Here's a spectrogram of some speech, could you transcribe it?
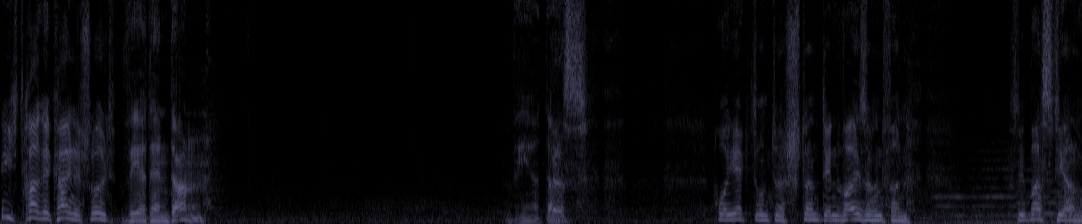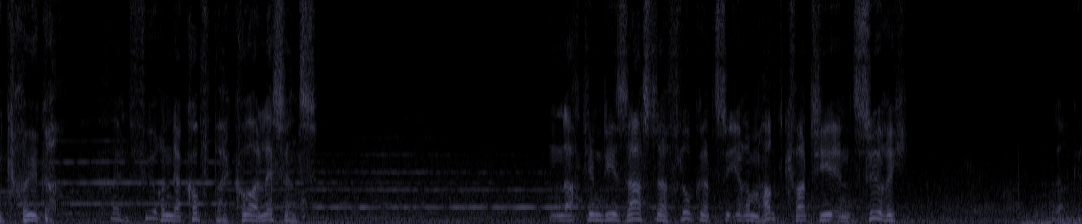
Ich trage keine Schuld. Wer denn dann? Wer dann? Das Projekt unterstand den Weisungen von Sebastian Krüger, ein führender Kopf bei Coalescence. Nach dem Desaster flog er zu ihrem Hauptquartier in Zürich. Danke.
